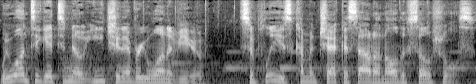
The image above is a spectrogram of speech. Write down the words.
We want to get to know each and every one of you, so please come and check us out on all the socials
